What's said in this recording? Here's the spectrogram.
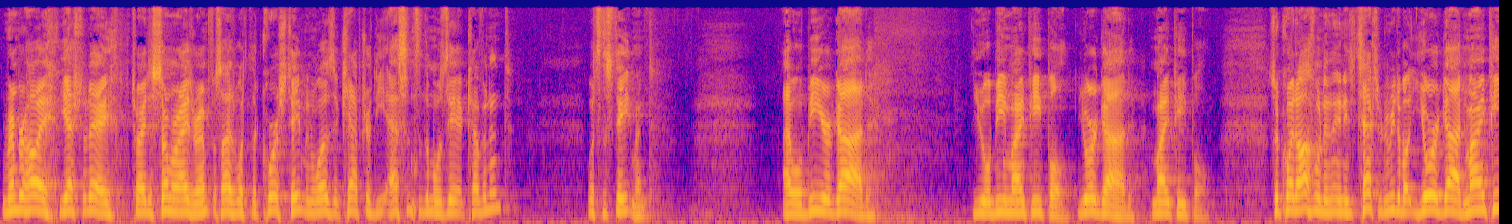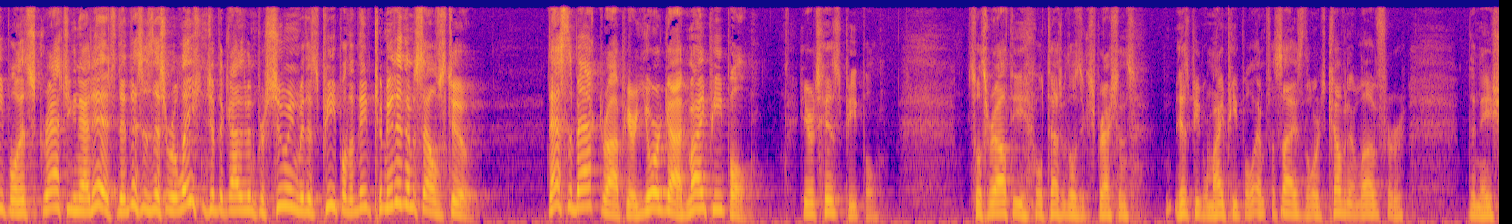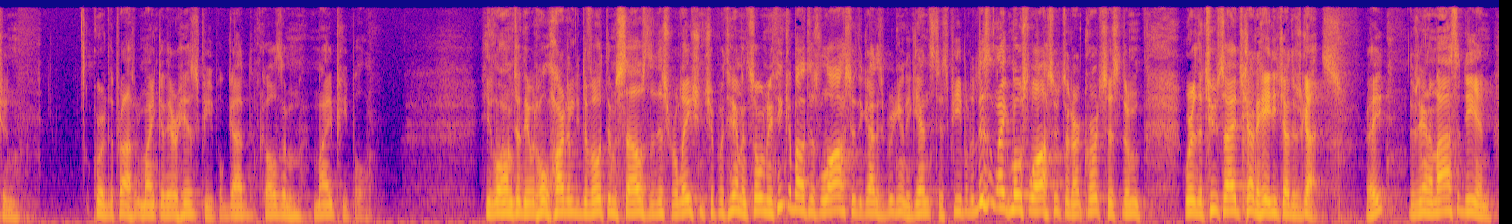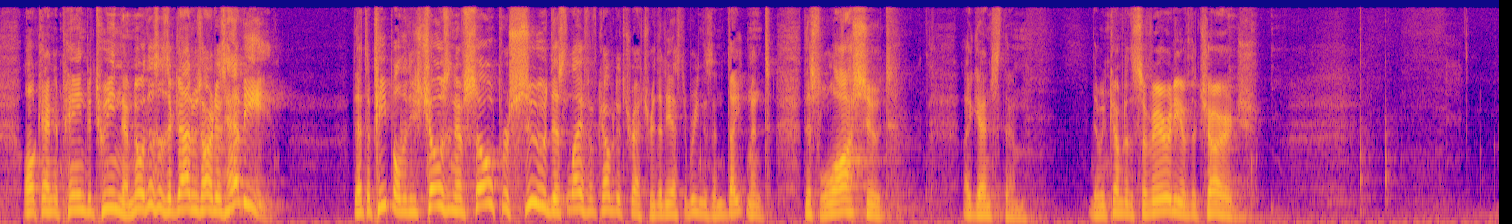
Remember how I yesterday tried to summarize or emphasize what the core statement was that captured the essence of the Mosaic covenant? What's the statement? I will be your God. You will be my people. Your God, my people. So, quite often in, in these texts, when we read about your God, my people, it's scratching that itch that this is this relationship that God has been pursuing with his people that they've committed themselves to. That's the backdrop here. Your God, my people. Here's his people. So, throughout the Old Testament, those expressions, his people, my people, emphasize the Lord's covenant love for the nation. According to the prophet Micah, they're his people. God calls them my people. He longed that they would wholeheartedly devote themselves to this relationship with him. And so when we think about this lawsuit that God is bringing against his people, it isn't like most lawsuits in our court system where the two sides kind of hate each other's guts, right? There's animosity and all kind of pain between them. No, this is a God whose heart is heavy. That the people that he's chosen have so pursued this life of covenant treachery that he has to bring this indictment, this lawsuit against them. Then we come to the severity of the charge.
